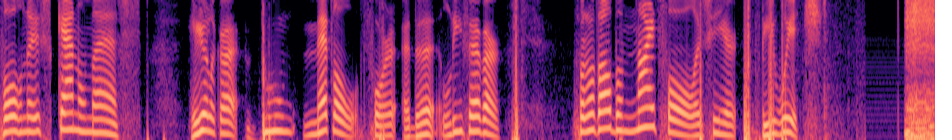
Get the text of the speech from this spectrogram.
De volgende is Candlemass. Heerlijke doom metal voor de liefhebber. Van het album Nightfall is hier Bewitched. Bewitched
